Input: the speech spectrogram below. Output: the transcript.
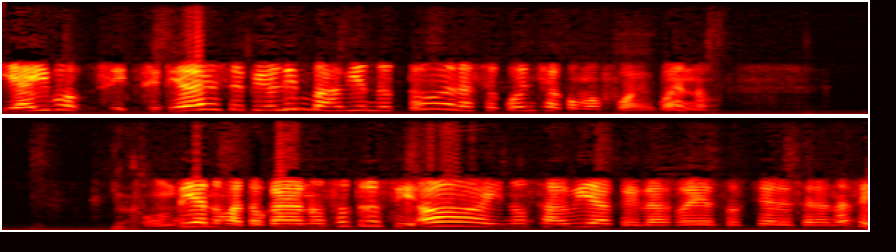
Y ahí vos, si, si te das ese piolín, vas viendo toda la secuencia cómo fue. Bueno. Un día nos va a tocar a nosotros y, ay, no sabía que las redes sociales eran así.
